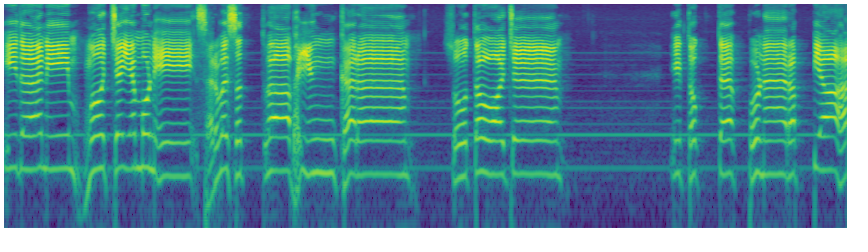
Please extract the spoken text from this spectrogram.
इदानीं मोचय मुने सूतोवाच इत्युक्त पुनरप्याह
